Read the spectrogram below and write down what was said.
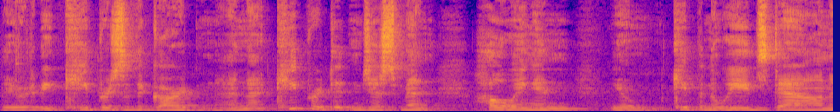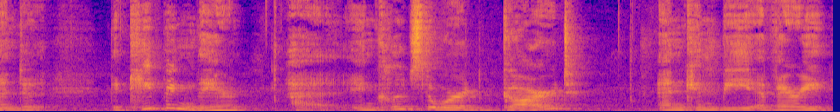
they were to be keepers of the garden, and that keeper didn't just mean hoeing and you know keeping the weeds down. And do, the keeping there uh, includes the word guard, and can be a very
